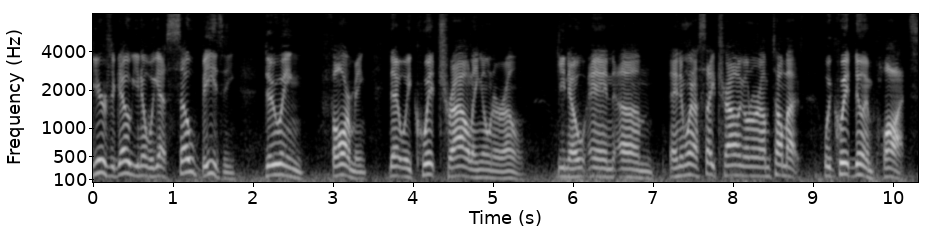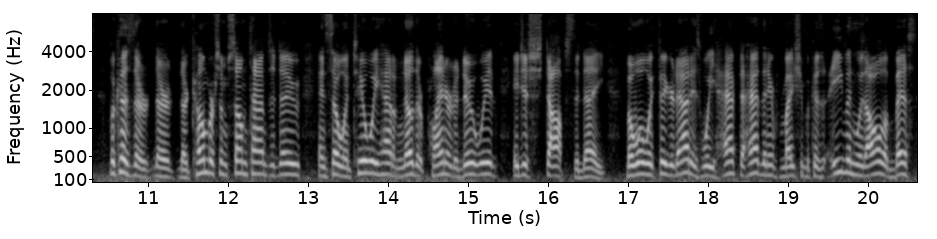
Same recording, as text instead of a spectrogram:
years ago. You know, we got so busy doing farming that we quit trialing on our own. You know, and um, and when I say trialing on our own, I'm talking about we quit doing plots because they're they're they're cumbersome sometimes to do, and so until we had another planter to do it with, it just stops the day. But what we figured out is we have to have that information because even with all the best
